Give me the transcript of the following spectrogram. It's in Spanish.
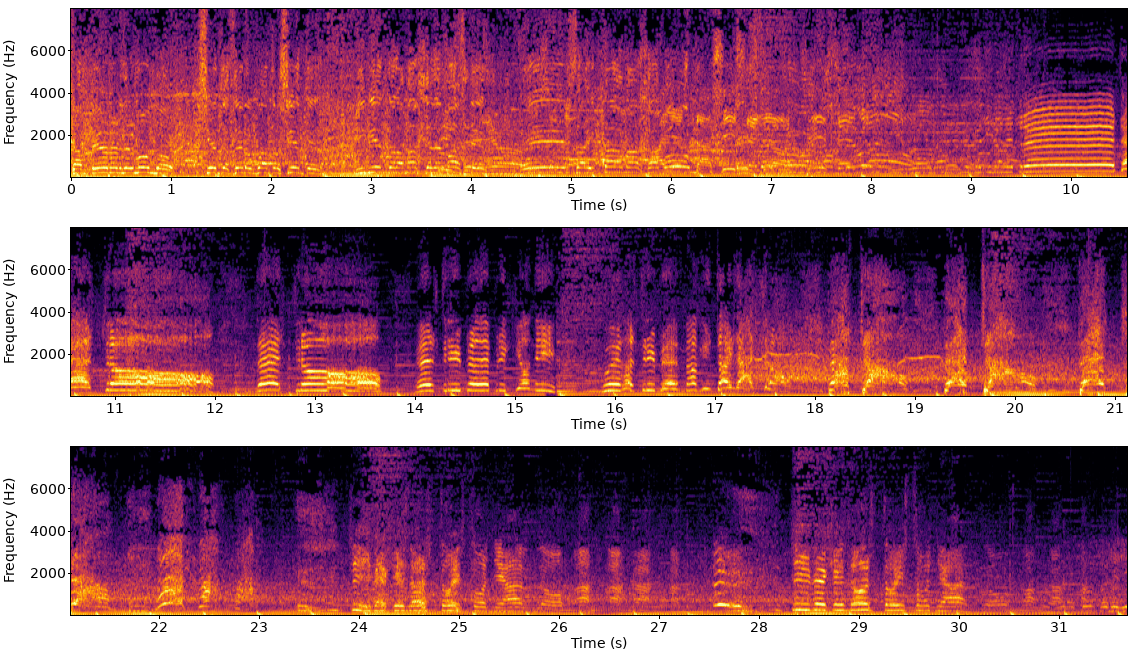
Campeones del mundo, 7-0-4-7, viviendo la magia del básquet. Es Saitama, Japón. Sí, señor. de tres, ¡Dentro! ¡Dentro! El triple de Prigioni. Juega el triple de McIntyre dentro. ¡Dentro! ¡Dentro! ¡Dentro! Dime que no estoy soñando. Dime que no estoy soñando.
